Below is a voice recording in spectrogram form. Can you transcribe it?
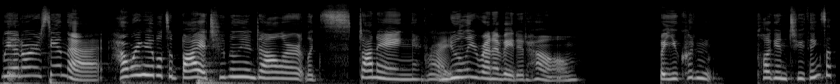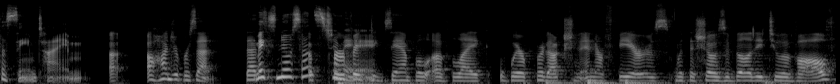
We I don't understand that. How were you able to buy a $2 million, like stunning, Right. newly renovated home, but you couldn't plug in two things at the same time? A hundred percent. That Makes no sense a to perfect example of like where production interferes with the show's ability to evolve.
